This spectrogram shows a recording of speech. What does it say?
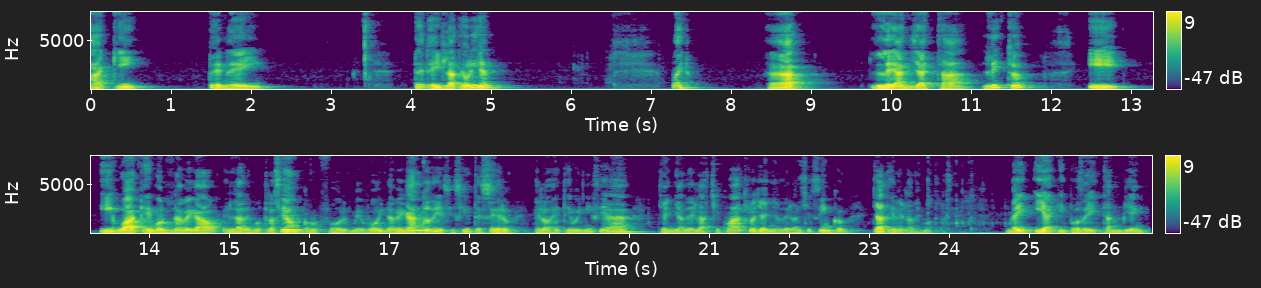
Aquí tenéis, tenéis la teoría. Bueno, ah, Lean ya está listo y igual que hemos navegado en la demostración, conforme voy navegando, 17.0 el objetivo inicial, ya añade el H4, ya añade el H5, ya tiene la demostración. ¿Veis? Y aquí podéis también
